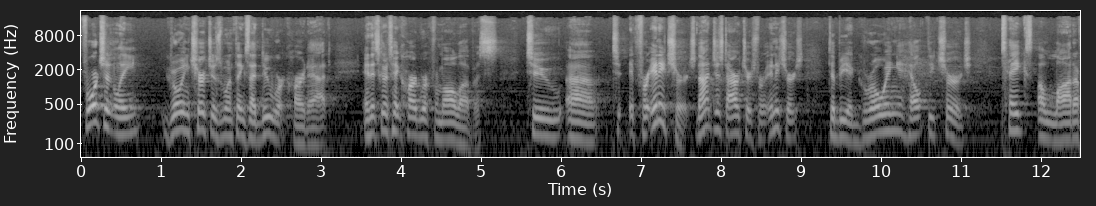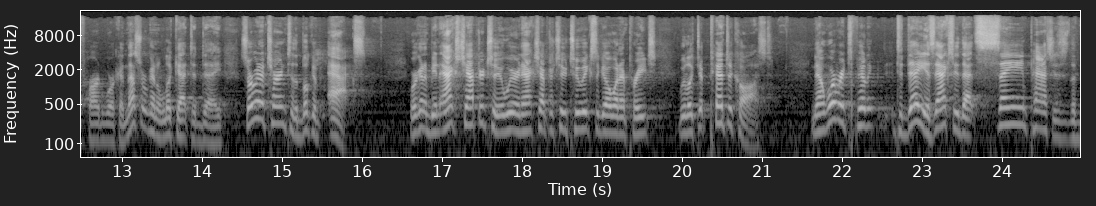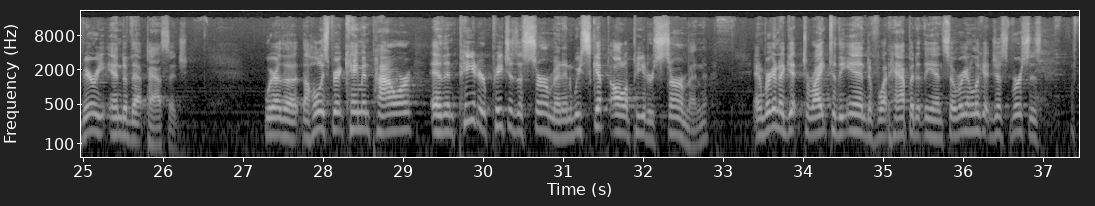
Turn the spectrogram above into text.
fortunately, growing churches is one of the things I do work hard at, and it's going to take hard work from all of us to, uh, to, for any church, not just our church, for any church to be a growing, healthy church takes a lot of hard work. And that's what we're going to look at today. So we're going to turn to the book of Acts. We're going to be in Acts chapter 2. We were in Acts chapter 2 two weeks ago when I preached. We looked at Pentecost. Now, where we're t- today is actually that same passage, the very end of that passage, where the, the Holy Spirit came in power, and then Peter preaches a sermon, and we skipped all of Peter's sermon. And we're going to get to right to the end of what happened at the end. So we're going to look at just verses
